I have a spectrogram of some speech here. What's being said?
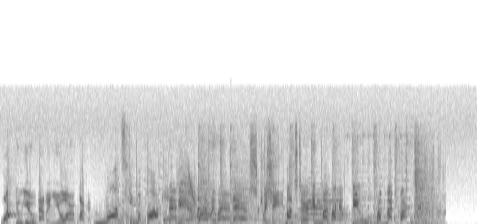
What do you have in your pocket? Monster in my pocket. They're here. They're everywhere. They're squishy. Monster in my pocket. New from Matchbox.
